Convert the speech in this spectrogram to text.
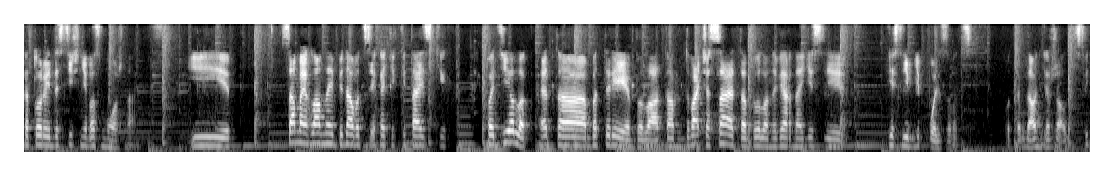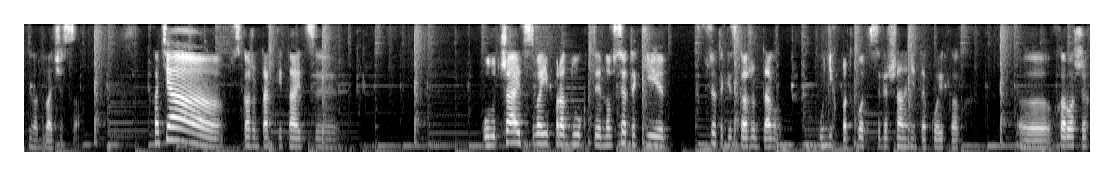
которые достичь невозможно. И самая главная беда вот всех этих китайских поделок, это батарея была. Там два часа это было, наверное, если, если им не пользоваться. Вот тогда он держал действительно два часа. Хотя, скажем так, китайцы улучшают свои продукты, но все-таки, все-таки, скажем так, у них подход совершенно не такой, как э, в хороших,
